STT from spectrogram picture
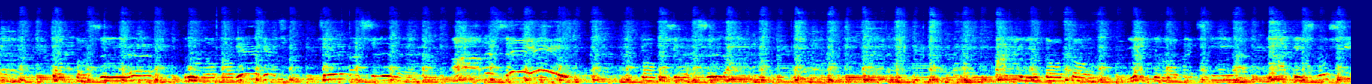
kto to żyje Trudno powiedzieć czy na szyję A we szyi komu się przyda Pachnie to to jak drobeczki Jakieś nóżki,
